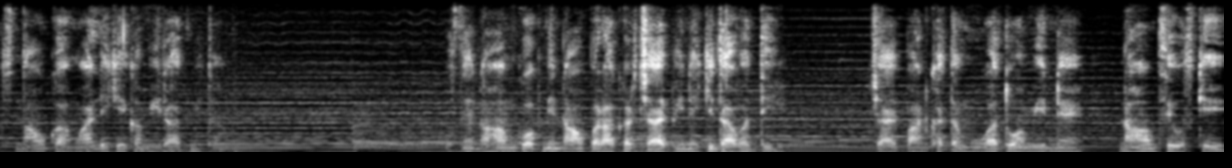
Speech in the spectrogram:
उस नाव का मालिक एक अमीर आदमी था। उसने नहाम को अपनी नाव पर आकर चाय पीने की दावत दी। चाय पान खत्म हुआ तो अमीर ने नाम से उसके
